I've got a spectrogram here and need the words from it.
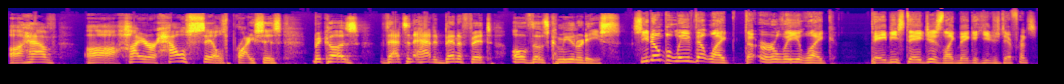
uh, have uh, higher house sales prices because that's an added benefit of those communities. So you don't believe that, like, the early, like, baby stages, like, make a huge difference?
